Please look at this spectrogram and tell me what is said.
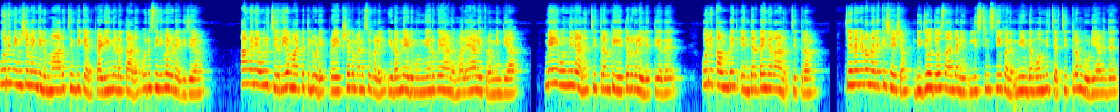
ഒരു നിമിഷമെങ്കിലും മാറി ചിന്തിക്കാൻ കഴിയുന്നിടത്താണ് ഒരു സിനിമയുടെ വിജയം. അങ്ങനെ ഒരു ചെറിയ മാറ്റത്തിലൂടെ പ്രേക്ഷക മനസ്സുകളിൽ ഇടം നേടി മുന്നേറുകയാണ് മലയാളി ഫ്രം ഇന്ത്യ. മെയ് ഒന്നിനാണ് ചിത്രം തിയേറ്ററുകളിൽ എത്തിയത്. ഒരു കംപ്ലീറ്റ് എന്റർടൈനറാണ് ചിത്രം. ജനഗണമനയ്ക്ക് ശേഷം ഡിജോ ജോസ് ആന്റണിയും ലിസ്റ്റിൻ സ്റ്റീഫനും വീണ്ടും ഒന്നിച്ച ചിത്രം കൂടിയാണിത്.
